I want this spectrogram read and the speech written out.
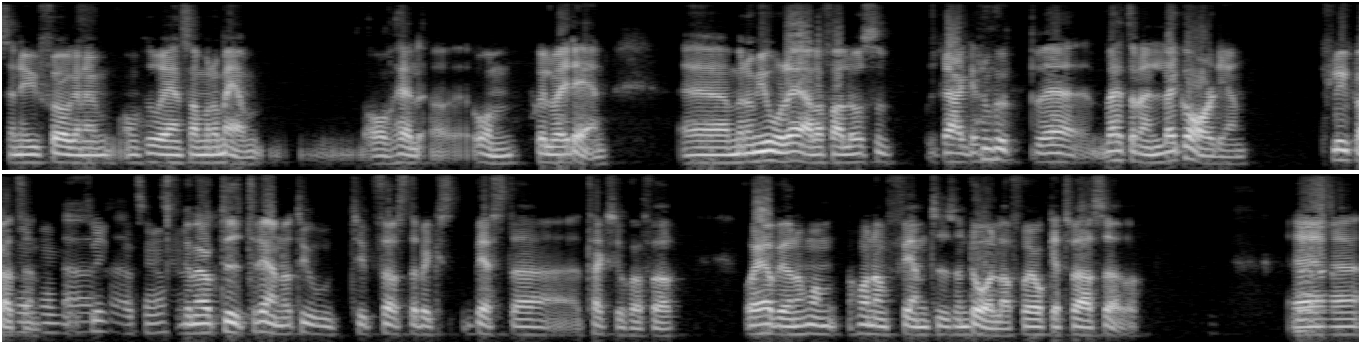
Sen är ju frågan om, om hur ensamma de är om, av hel, om själva idén. Eh, men de gjorde det i alla fall och så raggade de upp, eh, vad heter den, LaGuardian. Flygplatsen. Mm, Ja, Flygplatsen, ja. De åkte ut till den och tog typ första bästa taxichaufför. Och erbjöd honom, honom 5000 dollar för att åka tvärs över. Eh,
